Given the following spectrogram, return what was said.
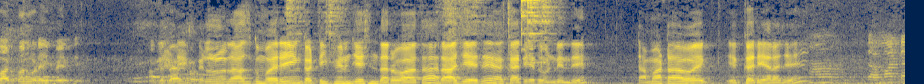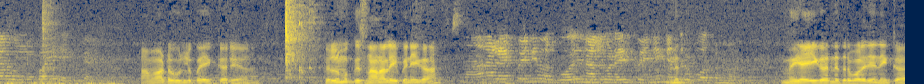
వాటి పని కూడా అయిపోయింది. పిల్లలు రాజకుమారి ఇంకా టిఫిన్ చేసిన తర్వాత రాజు అయితే కర్రీ అయితే వండింది. టమాటా ఎగ్ రాజే? ఆ, టమాటా ఉల్లిపాయ ఎక్కారు టమాటా ఉల్లిపాయ ఎగ్ పిల్లల ముగ్గురు స్నానాలు అయిపోయినాయిగా మీ అయ్యగారు నిద్రపడలేదు ఇంకా?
